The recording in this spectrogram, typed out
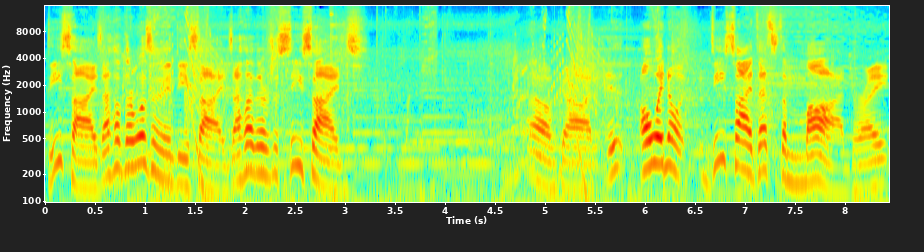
D-sides? I thought there wasn't any D-sides. I thought there was just C-sides. Oh, God. It, oh, wait, no. D side. That's the mod, right?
